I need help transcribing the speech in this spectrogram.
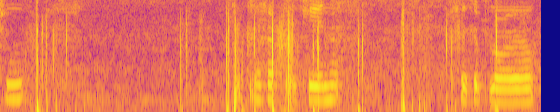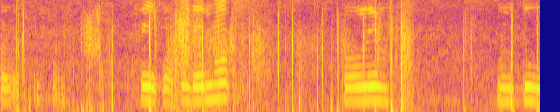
ชุดนะครับโอเคนะครับเสร็จเรียบร้อยแล้วก็เสกหัวเป็นเดนครับโกเลมหนึ่งตัว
